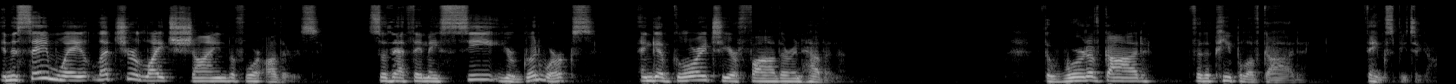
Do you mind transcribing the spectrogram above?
In the same way, let your light shine before others, so that they may see your good works and give glory to your Father in heaven. The Word of God for the people of God. Thanks be to God.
